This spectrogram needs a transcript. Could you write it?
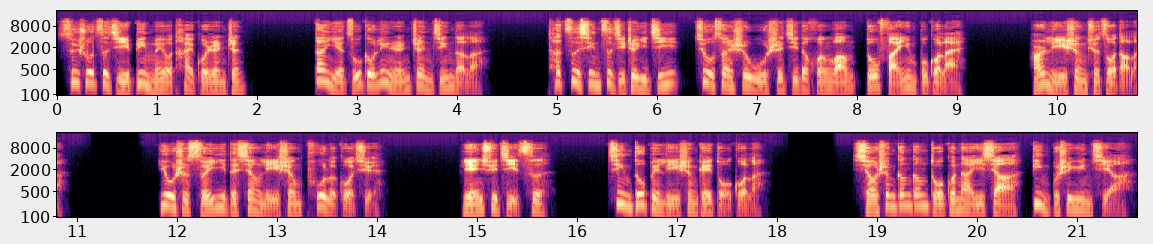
虽说自己并没有太过认真，但也足够令人震惊的了。他自信自己这一击，就算是五十级的魂王都反应不过来，而李胜却做到了。又是随意的向李胜扑了过去，连续几次，竟都被李胜给躲过了。小胜刚刚躲过那一下，并不是运气啊！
